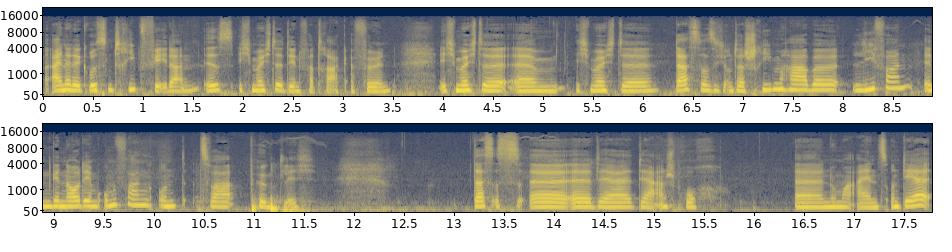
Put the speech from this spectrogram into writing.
eine der größten Triebfedern ist, ich möchte den Vertrag erfüllen. Ich möchte, ähm, ich möchte das, was ich unterschrieben habe, liefern in genau dem Umfang und zwar pünktlich. Das ist äh, äh, der, der Anspruch äh, Nummer eins. Und der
